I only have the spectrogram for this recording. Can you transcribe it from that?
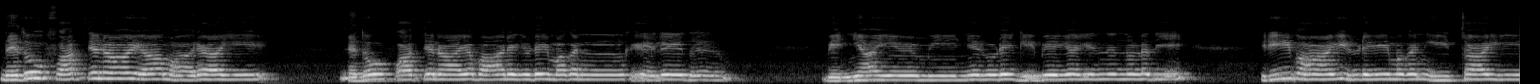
നെതോഫാദ്യനായ മാരായി നെതോഫാത്യനായ ബാലയുടെ മകൻ ഹേലേത് ബെന്യായമീന്യരുടെ ഗിബേയയിൽ നിന്നുള്ളത് രീബായിയുടെ മകൻ ഈത്തായി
